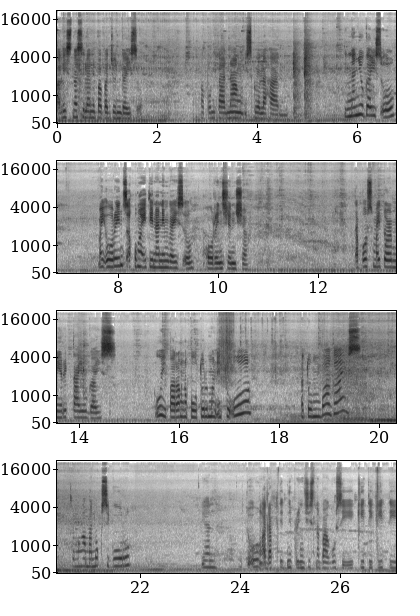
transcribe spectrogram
Alis na sila ni Papa John guys oh. Papunta ng eskwelahan. Tingnan nyo guys oh. May orange ako nga itinanim guys oh. Orange yan siya. Tapos may turmeric tayo guys. Uy, parang naputol man ito oh. Natumba guys. Sa mga manok siguro. Yan. Ito oh, ang adapted ni Princess na bago si Kitty Kitty.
